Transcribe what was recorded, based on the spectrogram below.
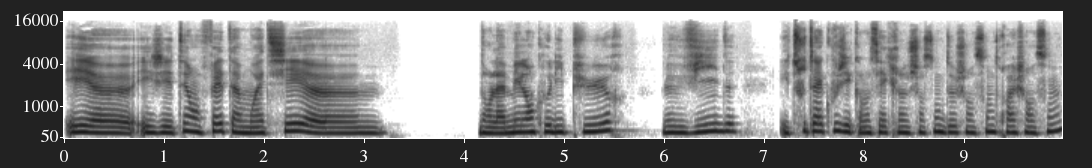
Et, et j'étais en fait à moitié dans la mélancolie pure, le vide. Et tout à coup, j'ai commencé à écrire une chanson, deux chansons, trois chansons.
